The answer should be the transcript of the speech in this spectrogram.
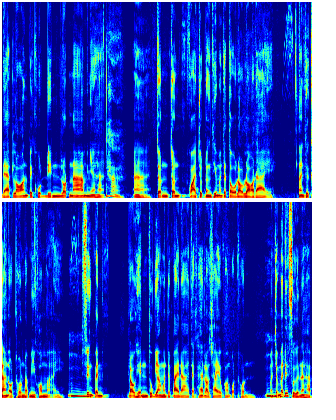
แดดร้อนไปขุดดินรดน้ำอย่างเงี้ยฮะค่ะอ่า จนจนกว่าจุดหนึ่งที่มันจะโตเรารอได้ นั่นคือการอดทนแบบมีความหมายอืมซึ่งเป็น เราเห็นทุกอย่างมันจะไปได้ แต่แค่เราใช้ความอดทน มันจะไม่ได้ฝืนนะครับ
